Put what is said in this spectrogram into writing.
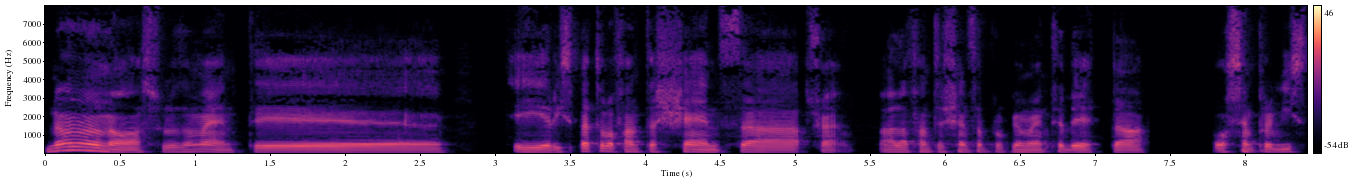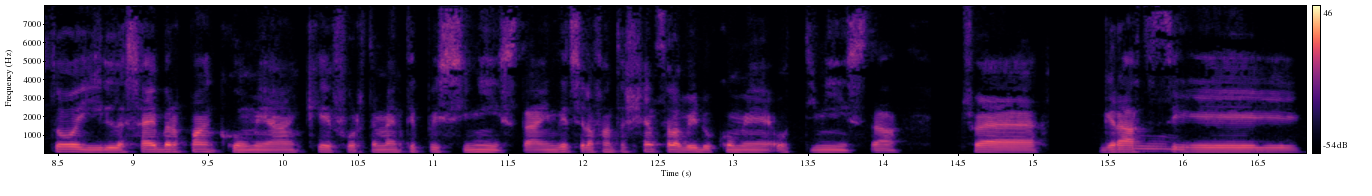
No, no, no, assolutamente. E rispetto alla fantascienza, cioè alla fantascienza propriamente detta, ho sempre visto il cyberpunk come anche fortemente pessimista, invece la fantascienza la vedo come ottimista. Cioè, Grazie.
